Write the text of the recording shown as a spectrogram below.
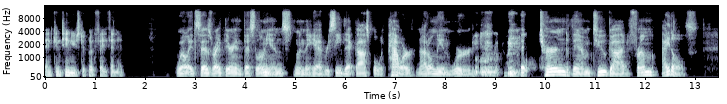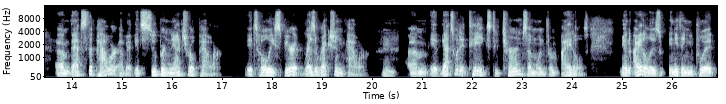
and continues to put faith in it. Well, it says right there in Thessalonians, when they had received that gospel with power, not only in word, that turned them to God from idols. Um, that's the power of it. It's supernatural power it's Holy Spirit, resurrection power. Mm. Um, it, that's what it takes to turn someone from idols. And idol is anything you put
